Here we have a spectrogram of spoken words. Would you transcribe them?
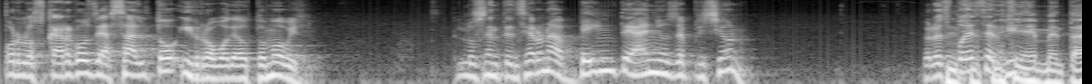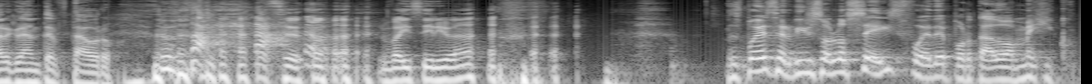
por los cargos de asalto y robo de automóvil. Lo sentenciaron a 20 años de prisión. Pero después de servir... Inventar Grand Theft Auto. Después de servir solo seis, fue deportado a México.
